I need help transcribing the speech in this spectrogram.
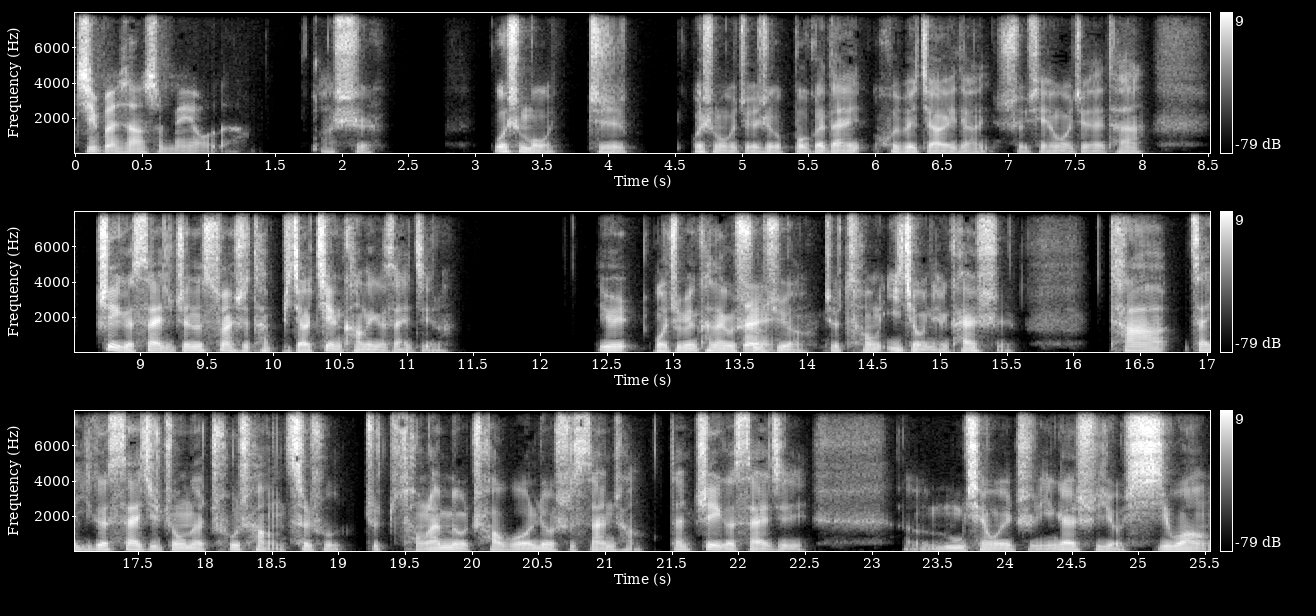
基本上是没有的啊，是为什么？我就是为什么我觉得这个博格丹会被交易掉？首先，我觉得他这个赛季真的算是他比较健康的一个赛季了，因为我这边看到一个数据啊，就从一九年开始，他在一个赛季中的出场次数就从来没有超过六十三场，但这个赛季，呃，目前为止应该是有希望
